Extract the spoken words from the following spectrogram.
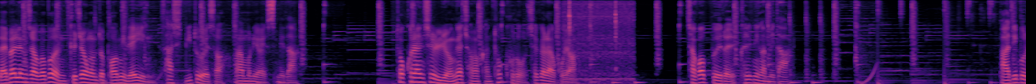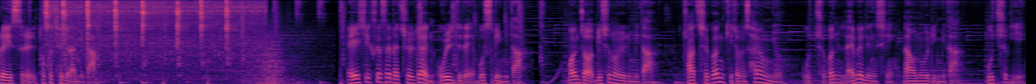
leveling 작업은 규정 온도 범위 내인 42도에서 마무리하였습니다. 토크렌치를 이용해 정확한 토크로 체결하고요. 작업 부위를 클리닝합니다. body brace를 토크 체결합니다. A6에서 배출된 오일들의 모습입니다. 먼저 미션 오일입니다. 좌측은 기존 사용유, 우측은 leveling 시 나온 오일입니다. 우측이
